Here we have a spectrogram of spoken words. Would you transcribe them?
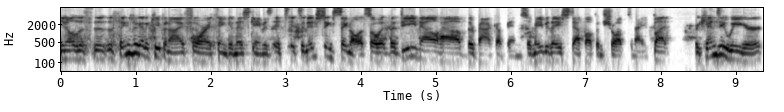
you know, the, the, the things we got to keep an eye for, I think, in this game is it's it's an interesting signal. So the D now have their backup in, so maybe they step up and show up tonight. But Mackenzie Weegar,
